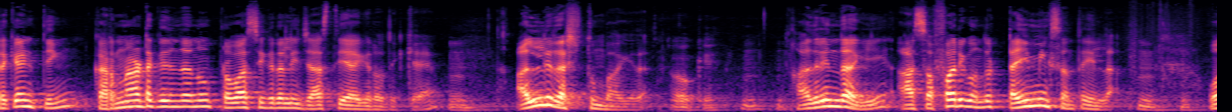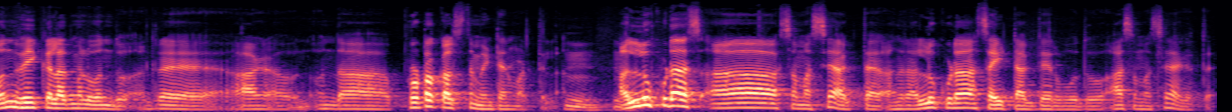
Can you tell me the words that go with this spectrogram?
ಸೆಕೆಂಡ್ ಥಿಂಗ್ ಕರ್ನಾಟಕದಿಂದನೂ ಪ್ರವಾಸಿಗರಲ್ಲಿ ಜಾಸ್ತಿ ಆಗಿರೋದಕ್ಕೆ ಅಲ್ಲಿ ರಶ್ ತುಂಬ ಆಗಿದೆ. ಓಕೆ ಅದರಿಂದಾಗಿ ಆ ಸಫಾರಿಗೆ ಒಂದು ಟೈಮಿಂಗ್ಸ್ ಅಂತ ಇಲ್ಲ. ಒಂದು ವೆಹಿಕಲ್ ಆದಮೇಲೆ ಒಂದು ಅಂದರೆ ಒಂದು ಪ್ರೋಟೋಕಾಲ್ಸ್ನ ಮೇಂಟೈನ್ ಮಾಡ್ತಿಲ್ಲ. ಅಲ್ಲೂ ಕೂಡ ಆ ಸಮಸ್ಯೆ ಆಗ್ತಾ ಅಂದರೆ ಅಲ್ಲೂ ಕೂಡ ಸೈಟ್ ಆಗದೆ ಇರ್ಬೋದು ಆ ಸಮಸ್ಯೆ ಆಗುತ್ತೆ.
